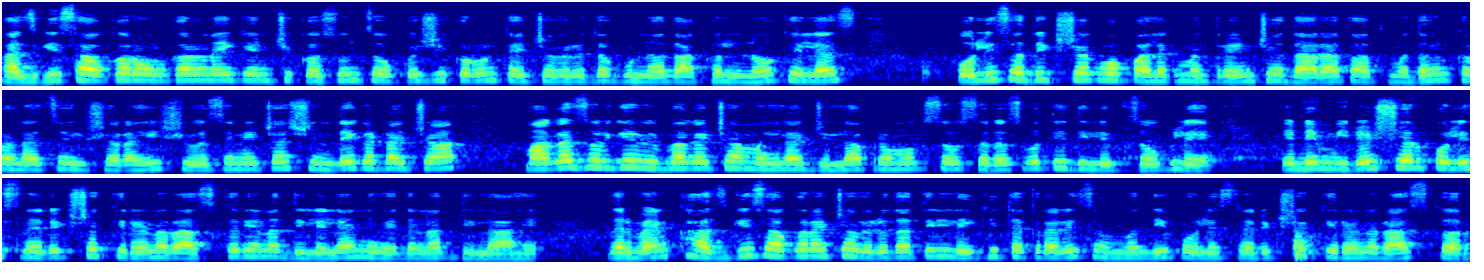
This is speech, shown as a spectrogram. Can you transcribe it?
खाजगी सावकार ओंकार नाईक यांची कसून चौकशी करून त्याच्याविरुद्ध गुन्हा दाखल न केल्यास पोलीस अधीक्षक व पालकमंत्र्यांच्या दारात आत्मदहन करण्याचा इशाराही शिवसेनेच्या शिंदे गटाच्या मागासवर्गीय विभागाच्या महिला जिल्हाप्रमुख सौ सरस्वती दिलीप चौगले यांनी मिरज शहर पोलीस निरीक्षक किरण रासकर यांना दिलेल्या निवेदनात दिला आहे. दरम्यान खासगी सावकाराच्या विरोधातील लेखी तक्रारी संबंधी पोलीस निरीक्षक किरण रासकर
